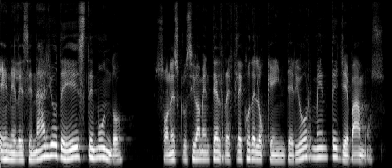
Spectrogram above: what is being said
en el escenario de este mundo, son exclusivamente el reflejo de lo que interiormente llevamos.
